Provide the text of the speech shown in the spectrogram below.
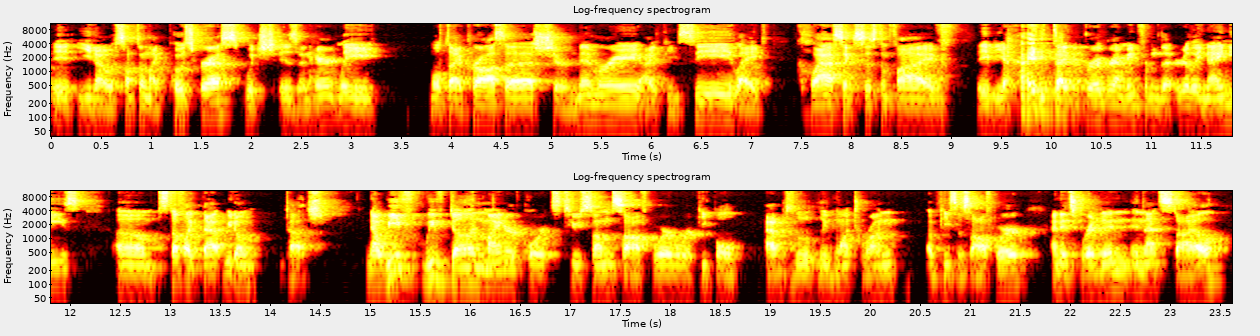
it, you know something like postgres which is inherently multi-process shared memory ipc like classic system 5 ABI type of programming from the early 90s um, stuff like that we don't touch now we've we've done minor ports to some software where people absolutely want to run a piece of software and it's written in, in that style.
